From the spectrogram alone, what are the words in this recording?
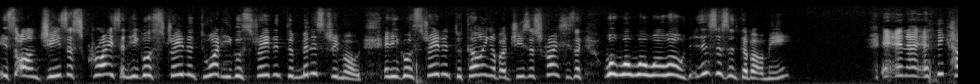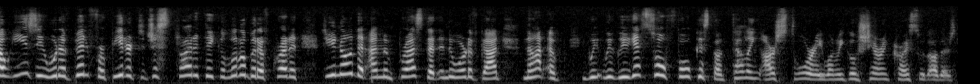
It's on Jesus Christ. And he goes straight into what? He goes straight into ministry mode. And he goes straight into telling about Jesus Christ. He's like, whoa, whoa, whoa, whoa, whoa. This isn't about me. And I, think how easy it would have been for Peter to just try to take a little bit of credit. Do you know that I'm impressed that in the Word of God, not a, we, we, get so focused on telling our story when we go sharing Christ with others.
